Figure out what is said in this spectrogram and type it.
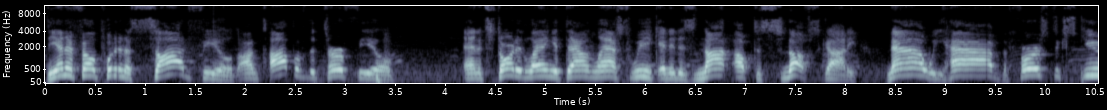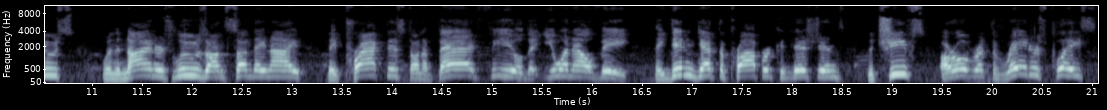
The NFL put in a sod field on top of the turf field, and it started laying it down last week, and it is not up to snuff, Scotty. Now we have the first excuse when the Niners lose on Sunday night. They practiced on a bad field at UNLV. They didn't get the proper conditions. The Chiefs are over at the Raiders' place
